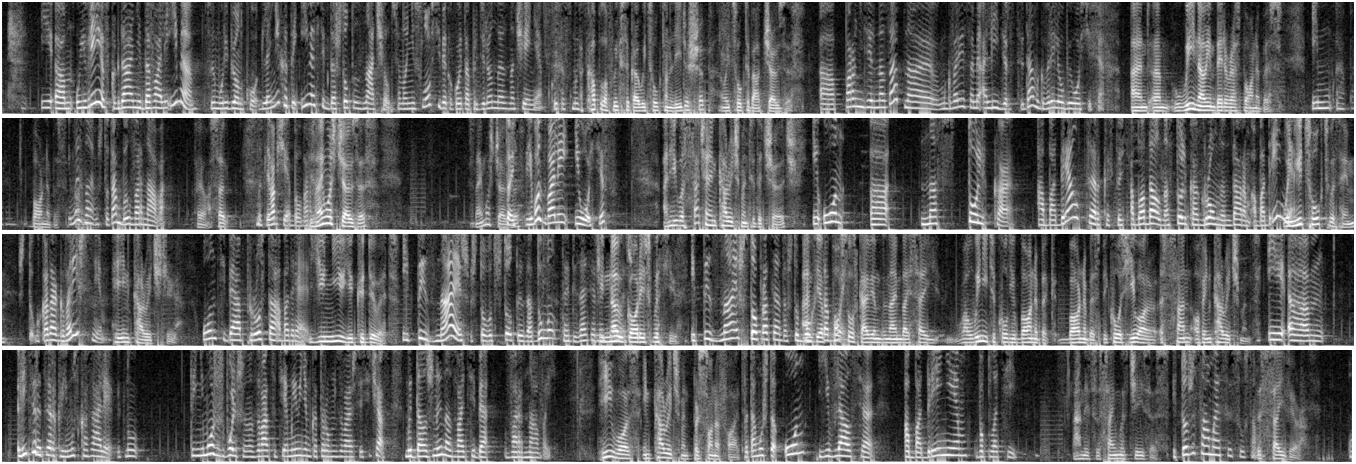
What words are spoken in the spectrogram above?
И эм, у евреев, когда они давали имя своему ребенку, для них это имя всегда что-то значило. То есть оно несло в себе какое-то определенное значение, какой-то A смысл. couple of weeks ago, we talked on leadership, and we talked about Joseph. А, пару недель назад на, мы говорили с вами о лидерстве, да, мы говорили об Иосифе. And um, we know him better as Barnabas. И, э, Barnabas. и мы знаем, что там был Варнава. Yeah, so В смысле, вообще был his Варнава. name was Joseph. His name was То есть Joseph. его звали Иосиф, And he was such an encouragement to the church и он э, настолько ободрял церковь, то есть обладал настолько огромным даром when ободрения, you talked with him, что когда говоришь с ним, he encouraged you. он тебя просто ободряет. You knew you could do it. И ты знаешь, что вот что ты задумал, ты обязательно You know сделаешь. God is with you. И ты знаешь сто процентов, что And Бог the с тобой. apostles gave him the name. They say, well, we need to call you Barnabas, because you are a son of encouragement. И эм, лидеры церкви ему сказали, ну, ты не можешь больше называться тем именем, которым называешься сейчас. Мы должны назвать тебя Варнавой. He was encouragement personified. Потому что он являлся ободрением во плоти. And it's the same with Jesus, И то же самое с Иисусом. the Savior,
